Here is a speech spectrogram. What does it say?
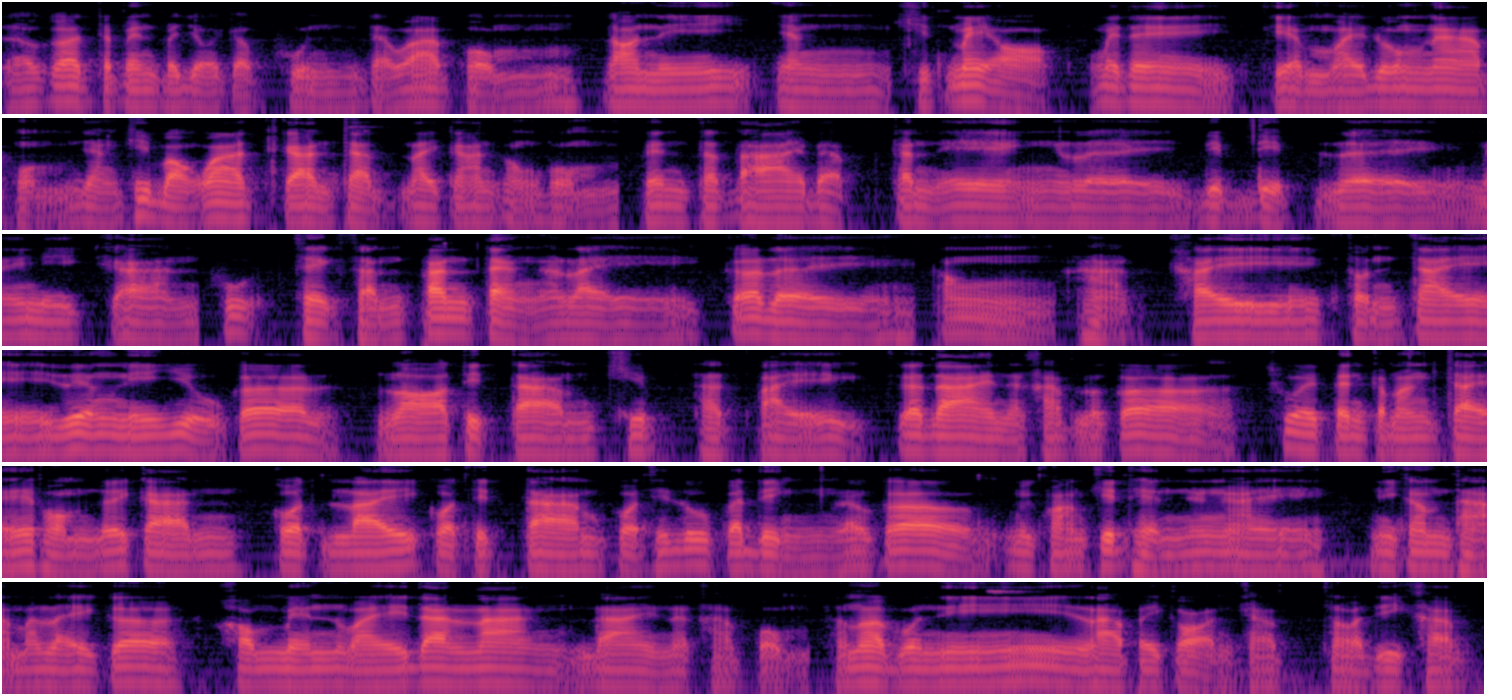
แล้วก็จะเป็นประโยชน์กับคุณ แต่ว่าผมตอนนี้ยังคิดไม่ออกไม่ได้เตรียมไว้ล่วงหน้าผม อย่างที่บอกว่าการจัดรายการของผมเป็นสไตล์แบบ กันเองเลยดิบๆเลย ไม่มีการพูดเสกสรรปั้นแต่งอะไร ก็เลยต้องหาใครสนใจเรื่องนี้อยู่ก็รอติดตามคลิปถัดไปก็ได้นะครับ แล้วก็ ช่วยเป็นกำลังใจให้ผมด้วยการกดไลค์ กดติดตาม กดที่รูปกระดิ่ง แล้วก็มีความคิดเห็นยังไง มีคำถามอะไรก็คอมเมนต์ไว้ด้านล่างได้นะครับผมสำหรับวันนี้ลาไปก่อนครับ สวัสดีครับ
